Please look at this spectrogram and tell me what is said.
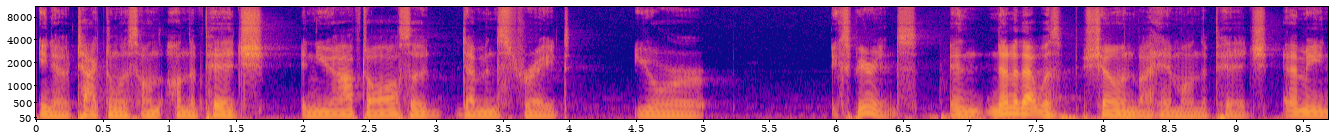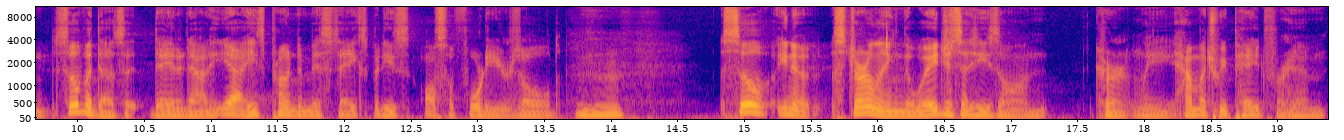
you know, tactfulness on on the pitch, and you have to also demonstrate your experience. And none of that was shown by him on the pitch. I mean, Silva does it day in and out. Yeah, he's prone to mistakes, but he's also 40 years old. Mm-hmm. Silva, you know, Sterling, the wages that he's on currently, how much we paid for him.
